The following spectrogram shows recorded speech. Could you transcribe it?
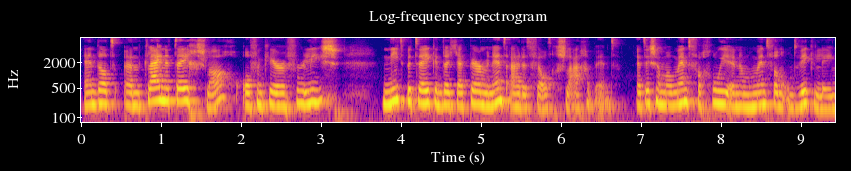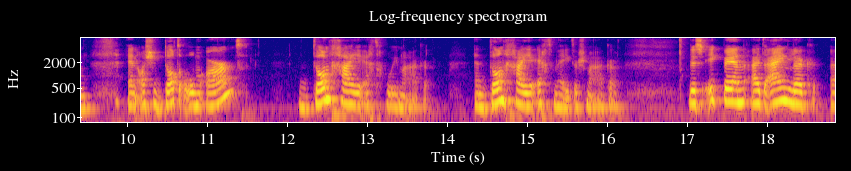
En dat een kleine tegenslag of een keer een verlies niet betekent dat jij permanent uit het veld geslagen bent. Het is een moment van groei en een moment van ontwikkeling. En als je dat omarmt, dan ga je echt groei maken. En dan ga je echt meters maken. Dus ik ben uiteindelijk uh,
